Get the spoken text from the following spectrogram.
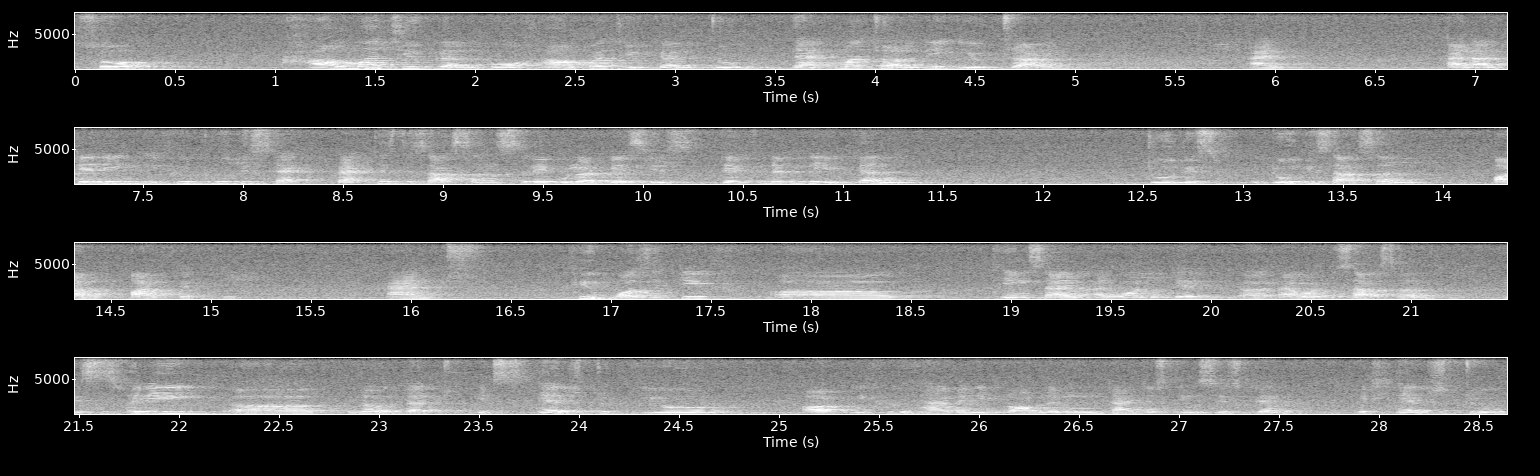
So how much you can go, how much you can do, that much only you try. And and I'm telling if you do this practice this asanas regular basis, definitely you can do this do this asana perfectly. And few positive uh, things I, I want to tell uh, about this asana this is very, uh, you know, that it helps to cure or if you have any problem in digesting system, it helps to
